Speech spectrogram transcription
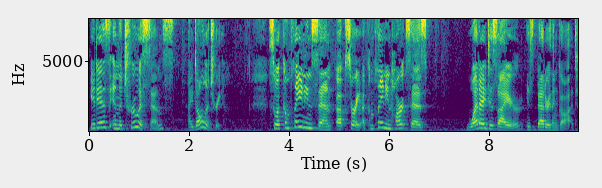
It is, in the truest sense, idolatry. So a complaining sen- uh, sorry, a complaining heart says, "What I desire is better than God,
